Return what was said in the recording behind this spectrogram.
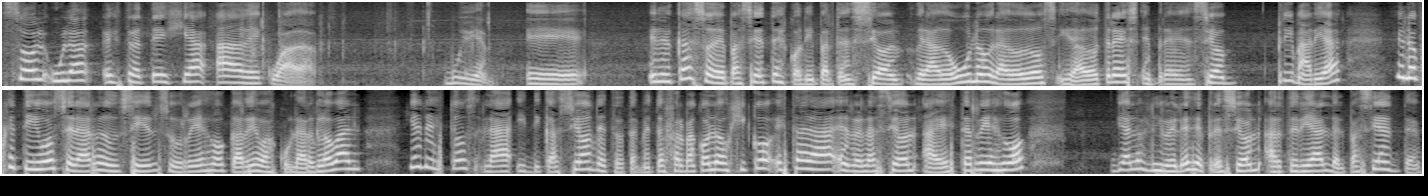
son una estrategia adecuada. Muy bien. Eh, en el caso de pacientes con hipertensión grado 1, grado 2 y grado 3 en prevención primaria, el objetivo será reducir su riesgo cardiovascular global y en estos la indicación de tratamiento farmacológico estará en relación a este riesgo y a los niveles de presión arterial del paciente.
